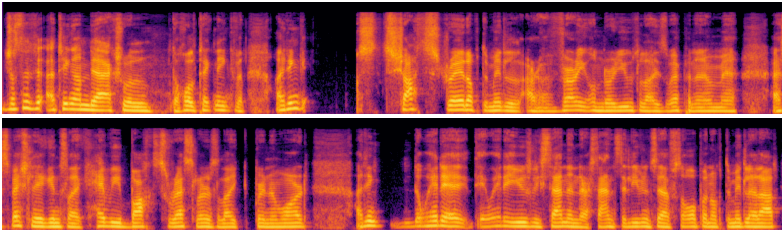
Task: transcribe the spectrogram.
just a, a thing on the actual the whole technique of it. I think shots straight up the middle are a very underutilized weapon in MMA, especially against like heavy box wrestlers like Brennan Ward. I think the way they the way they usually stand in their stance, they leave themselves open up the middle a lot.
